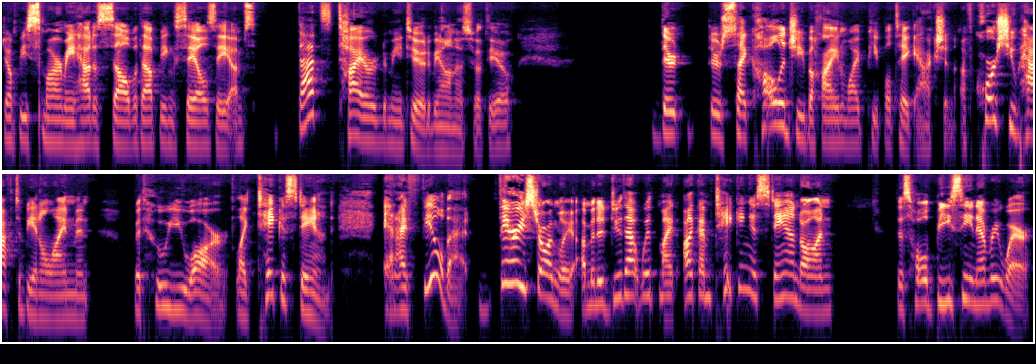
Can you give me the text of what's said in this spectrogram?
don't be smarmy how to sell without being salesy. I'm that's tired to me too to be honest with you. There there's psychology behind why people take action. Of course you have to be in alignment with who you are. Like take a stand. And i feel that very strongly. I'm going to do that with my like i'm taking a stand on this whole be seen everywhere.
